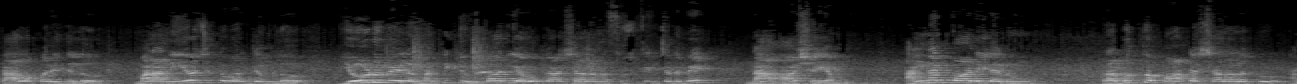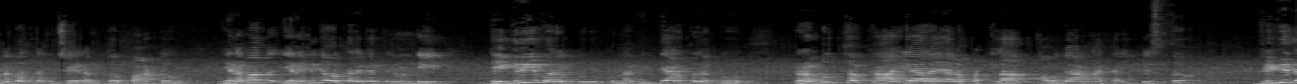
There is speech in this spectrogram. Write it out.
కాల పరిధిలో మన నియోజకవర్గంలో ఏడు వేల మందికి ఉపాధి అవకాశాలను సృష్టించడమే నా ఆశయం. అంగన్వాడీలను ప్రభుత్వ పాఠశాలలకు అనుబంధం చేయడంతో పాటు ఎనభై ఎనిమిదవ తరగతి నుండి డిగ్రీ వరకు ఉన్న విద్యార్థులకు ప్రభుత్వ కార్యాలయాల పట్ల అవగాహన కల్పిస్తూ వివిధ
